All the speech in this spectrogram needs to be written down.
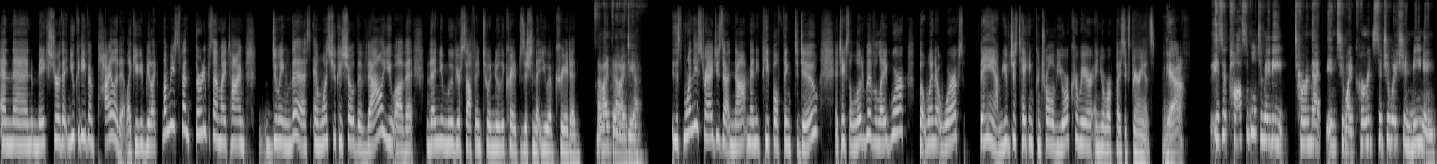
And then make sure that you could even pilot it. Like you could be like, let me spend 30% of my time doing this. And once you can show the value of it, then you move yourself into a newly created position that you have created. I like that idea. It's one of these strategies that not many people think to do. It takes a little bit of legwork, but when it works, bam, you've just taken control of your career and your workplace experience. Yeah. Is it possible to maybe turn that into my current situation? Meaning,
